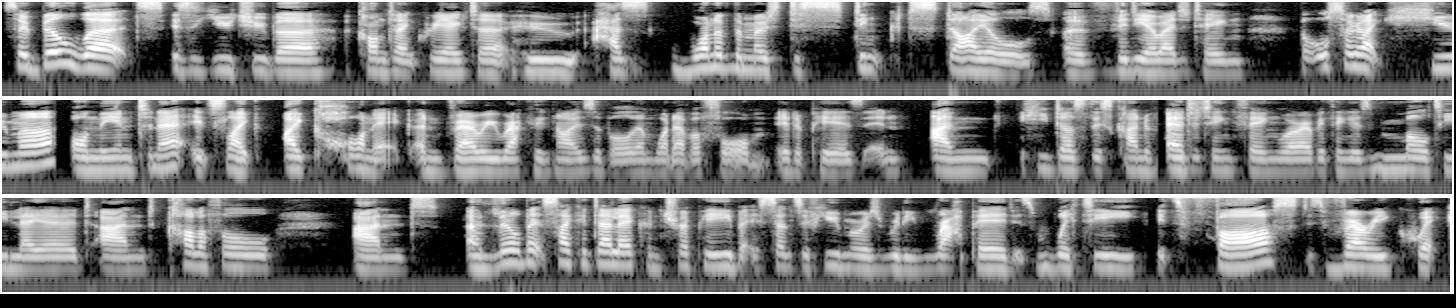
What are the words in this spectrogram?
so Bill Wurtz is a YouTuber, a content creator who has one of the most distinct styles of video editing but also like humor on the internet. It's like iconic and very recognizable in whatever form it appears in. And he does this kind of editing thing where everything is multi layered and colorful and a little bit psychedelic and trippy, but his sense of humor is really rapid, it's witty, it's fast, it's very quick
